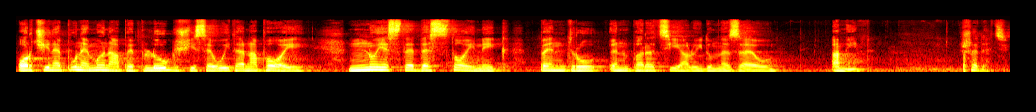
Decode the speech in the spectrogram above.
Oricine pune mâna pe plug și se uită înapoi, nu este destoinic pentru împărăția lui Dumnezeu. Amin. Ședeți.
